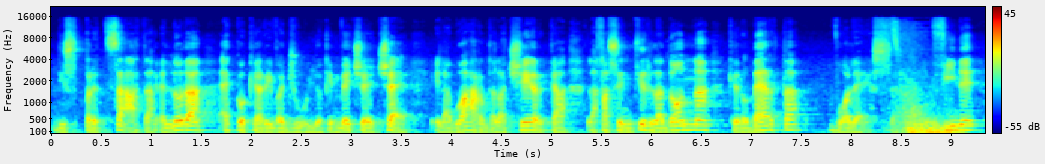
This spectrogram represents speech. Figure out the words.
disprezzata. E allora ecco che arriva Giulio, che invece c'è e la guarda, la cerca, la fa sentire la donna che Roberta vuole essere. Infine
